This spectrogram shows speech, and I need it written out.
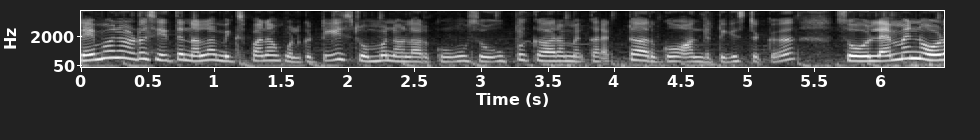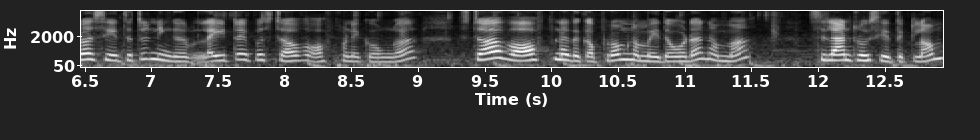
லெமனோட சேர்த்து நல்லா மிக்ஸ் பண்ணால் உங்களுக்கு டேஸ்ட் ரொம்ப நல்லாயிருக்கும். ஸோ உப்பு காரம் கரெக்டாக இருக்கும் அந்த டேஸ்ட்டுக்கு ஸோ லெமனோட சேர்த்துட்டு நீங்கள் லைட்டாக இப்போ ஸ்டவ் ஆஃப் பண்ணிக்கோங்க. ஸ்டவ் ஆஃப் பண்ணதுக்கப்புறம் நம்ம இதோட நம்ம சிலாண்ட்ரோ சேர்த்துக்கலாம்.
